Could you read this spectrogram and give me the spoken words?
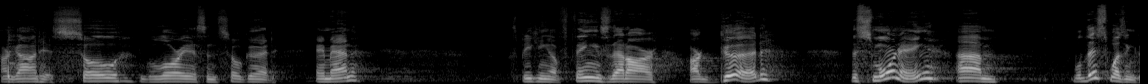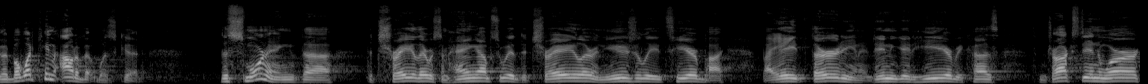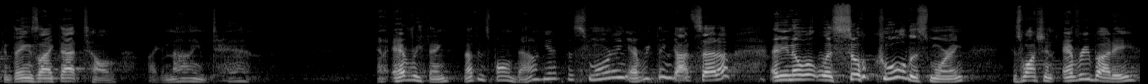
Our God is so glorious and so good. Amen? Amen? Speaking of things that are, are good, this morning, um, well, this wasn't good, but what came out of it was good. This morning, the, the trailer, with some hangups with the trailer, and usually it's here by, by 8.30, and it didn't get here because some trucks didn't work and things like that till like 9, 10 and everything, nothing's fallen down yet this morning. Everything got set up. And you know what was so cool this morning is watching everybody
